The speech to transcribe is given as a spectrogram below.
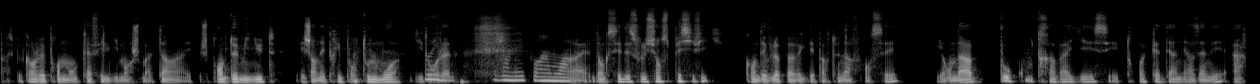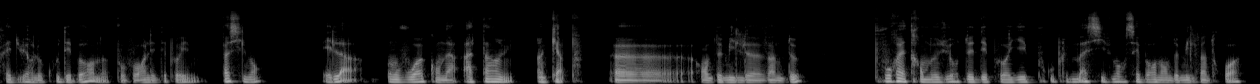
Parce que quand je vais prendre mon café le dimanche matin, je prends deux minutes et j'en ai pris pour tout le mois d'hydrogène. j'en ai pour un mois. donc c'est des solutions spécifiques qu'on développe avec des partenaires français. Et on a beaucoup travaillé ces 3-4 dernières années à réduire le coût des bornes pour pouvoir les déployer facilement. Et là, on voit qu'on a atteint un cap euh, en 2022 pour être en mesure de déployer beaucoup plus massivement ces bornes en 2023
